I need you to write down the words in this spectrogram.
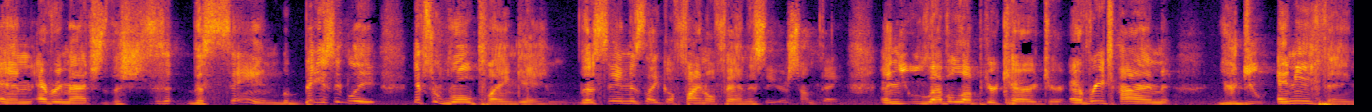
and every match is the, sh- the same but basically it's a role playing game. The same as like a final fantasy or something. And you level up your character. Every time you do anything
